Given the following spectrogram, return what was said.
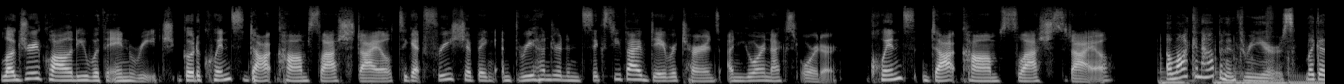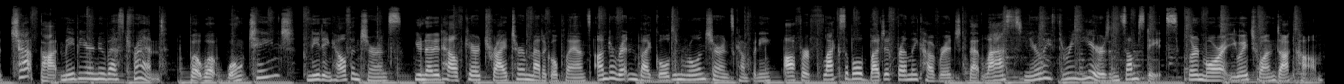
Luxury quality within reach. Go to quince.com slash style to get free shipping and 365 day returns on your next order. Quince.com slash style. A lot can happen in three years, like a chatbot may be your new best friend. But what won't change? Needing health insurance. United Healthcare Tri Term Medical Plans, underwritten by Golden Rule Insurance Company, offer flexible, budget friendly coverage that lasts nearly three years in some states. Learn more at uh1.com.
